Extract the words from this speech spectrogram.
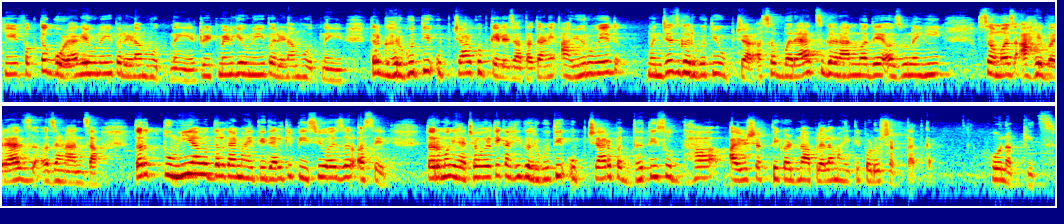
की फक्त गोळ्या घेऊनही परिणाम होत नाही आहे ट्रीटमेंट घेऊनही परिणाम होत नाही आहे तर घरगुती उपचार खूप केले जातात आणि आयुर्वेद म्हणजेच घरगुती उपचार असं बऱ्याच घरांमध्ये अजूनही समज आहे बऱ्याच जणांचा. तर तुम्ही याबद्दल काय माहिती द्याल? की पी सी ओ एस जर असेल तर मग ह्याच्यावरती काही घरगुती उपचार पद्धतीसुद्धा आयुशक्तीकडनं आपल्याला माहिती पडू शकतात का? हो नक्कीच.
